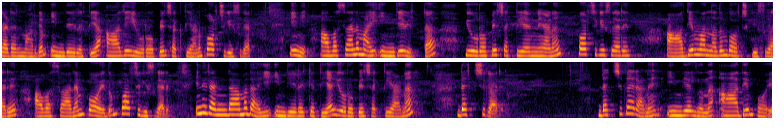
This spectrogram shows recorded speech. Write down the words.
കടൽ മാർഗം ഇന്ത്യയിലെത്തിയ ആദ്യ യൂറോപ്യൻ ശക്തിയാണ് പോർച്ചുഗീസുകാർ ഇനി അവസാനമായി ഇന്ത്യ വിട്ട യൂറോപ്യൻ ശക്തി തന്നെയാണ് പോർച്ചുഗീസുകാർ ആദ്യം വന്നതും പോർച്ചുഗീസുകാർ അവസാനം പോയതും പോർച്ചുഗീസുകാർ ഇനി രണ്ടാമതായി ഇന്ത്യയിലേക്ക് എത്തിയ യൂറോപ്യൻ ശക്തിയാണ് ഡച്ചുകാർ ഡച്ചുകാരാണ് ഇന്ത്യയിൽ നിന്ന് ആദ്യം പോയ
